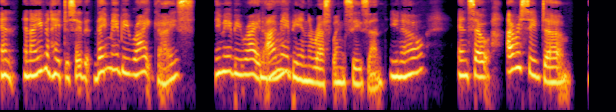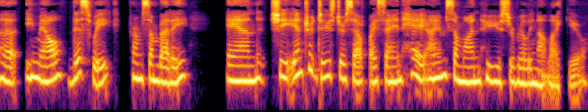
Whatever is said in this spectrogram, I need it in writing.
And and I even hate to say that they may be right, guys. They may be right. I Mhm. may be in the wrestling season, you know? And so I received a, a email this week from somebody and she introduced herself by saying, Hey, I am someone who used to really not like you.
